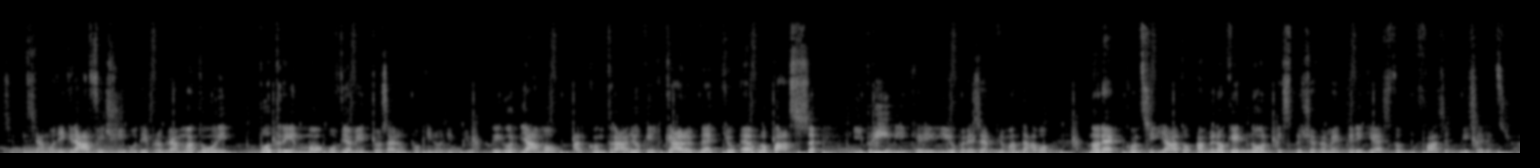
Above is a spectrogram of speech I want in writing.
Se siamo dei grafici o dei programmatori, potremmo ovviamente usare un pochino di più. Ricordiamo, al contrario, che il caro e vecchio Europass i primi che io per esempio mandavo, non è consigliato a meno che non esplicitamente richiesto in fase di selezione.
